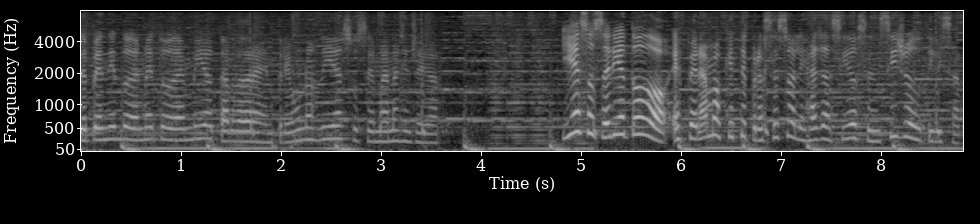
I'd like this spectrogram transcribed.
Dependiendo del método de envío tardará entre unos días o semanas en llegar. Y eso sería todo, esperamos que este proceso les haya sido sencillo de utilizar.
